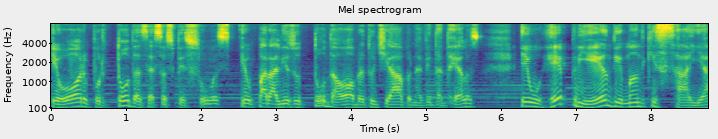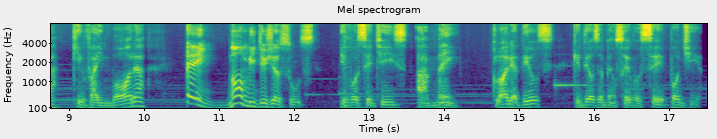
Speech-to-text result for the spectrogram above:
eu oro por todas essas pessoas, eu paraliso toda a obra do diabo na vida delas, eu repreendo e mando que saia, que vá embora, em nome de Jesus. E você diz amém. Glória a Deus, que Deus abençoe você. Bom dia.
